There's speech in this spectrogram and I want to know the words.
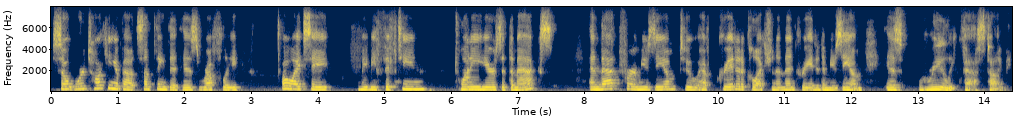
So we're talking about something that is roughly, oh, I'd say maybe 15, 20 years at the max. And that for a museum to have created a collection and then created a museum is really fast timing.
